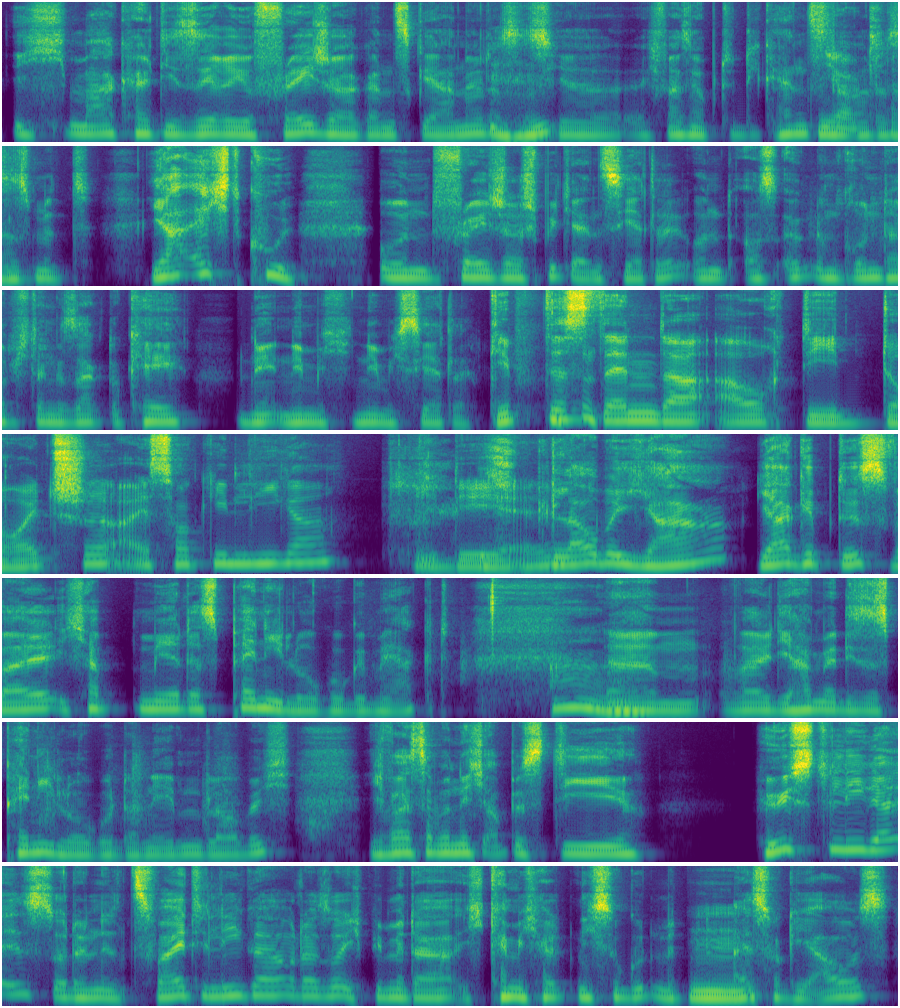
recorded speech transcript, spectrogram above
ich mag halt die Serie Frasier ganz gerne. Das mhm. ist hier, ich weiß nicht, ob du die kennst, ja, aber klar. das ist mit, ja, echt cool. Und Frasier spielt ja in Seattle und aus irgendeinem Grund habe ich dann gesagt, okay, nee, nehme ich, nehm ich Seattle. Gibt es denn da auch die deutsche Eishockey-Liga? Ich glaube ja, ja gibt es, weil ich habe mir das Penny-Logo gemerkt. Ah. Ähm, weil die haben ja dieses Penny-Logo daneben, glaube ich. Ich weiß aber nicht, ob es die höchste Liga ist oder eine zweite Liga oder so. Ich bin mir da, ich kenne mich halt nicht so gut mit mhm. Eishockey aus.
